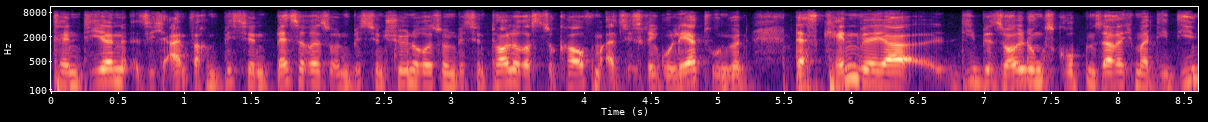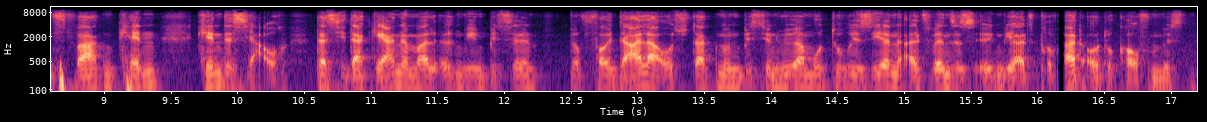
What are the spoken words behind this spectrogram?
tendieren, sich einfach ein bisschen besseres und ein bisschen schöneres und ein bisschen tolleres zu kaufen, als sie es regulär tun würden. Das kennen wir ja, die Besoldungsgruppen, sage ich mal, die Dienstwagen kennen, kennen das ja auch, dass sie da gerne mal irgendwie ein bisschen feudaler ausstatten und ein bisschen höher motorisieren, als wenn sie es irgendwie als Privatauto kaufen müssten.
